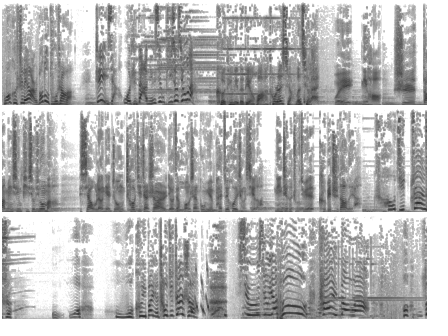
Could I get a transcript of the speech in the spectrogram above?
我可是连耳朵都涂上了。这下我是大明星皮羞羞了。客厅里的电话突然响了起来。喂，你好，是大明星皮羞羞吗？下午两点钟，《超级战士二》要在黄山公园拍最后一场戏了，您这个主角可别迟到了呀！超级战士，我我我可以扮演超级战士了！咻咻呀呼，太棒了！哦，糟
